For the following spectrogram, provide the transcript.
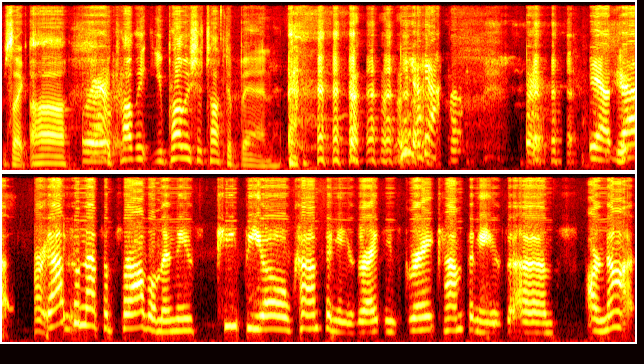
It's like, uh, Right. you probably you probably should talk to Ben. yeah. Yeah, Yeah. that that's when that's a problem. And these PPO companies, right? These great companies um, are not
